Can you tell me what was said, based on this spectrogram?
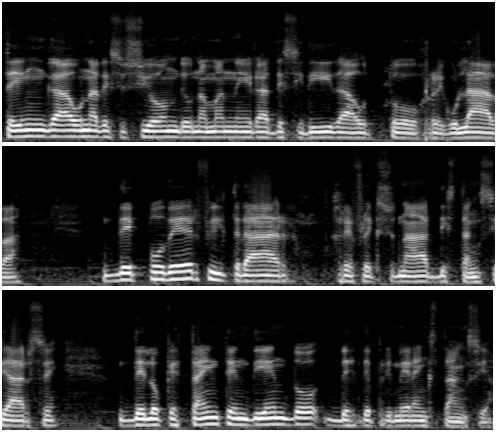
tenga una decisión de una manera decidida, autorregulada, de poder filtrar, reflexionar, distanciarse de lo que está entendiendo desde primera instancia.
